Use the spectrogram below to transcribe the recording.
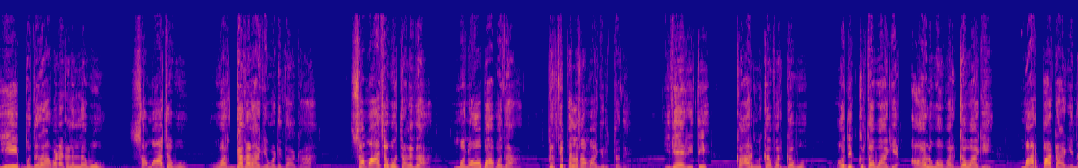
ಈ ಬದಲಾವಣೆಗಳೆಲ್ಲವೂ ಸಮಾಜವು ವರ್ಗಗಳಾಗಿ ಒಡೆದಾಗ ಸಮಾಜವು ತಳೆದ ಮನೋಭಾವದ ಪ್ರತಿಫಲನವಾಗಿರುತ್ತದೆ. ಇದೇ ರೀತಿ ಕಾರ್ಮಿಕ ವರ್ಗವು ಅಧಿಕೃತವಾಗಿ ಆಳುವ ವರ್ಗವಾಗಿ ಮಾರ್ಪಾಟಾಗಿನ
